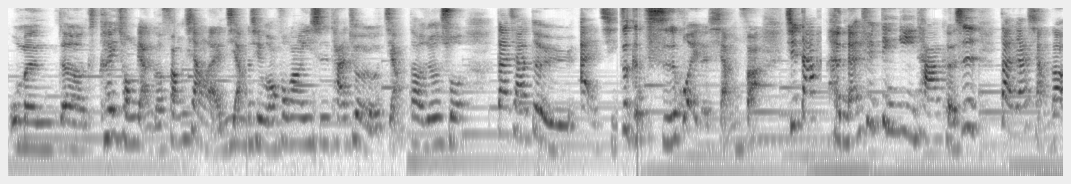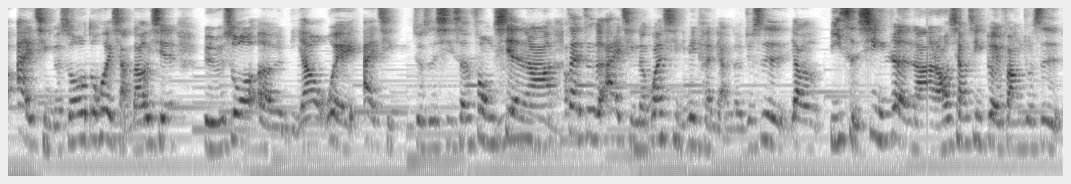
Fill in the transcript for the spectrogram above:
我们的可以从两个方向来讲。其实王凤刚医师他就有讲到，就是说大家对于爱情这个词汇的想法，其实大家很难去定义它。可是大家想到爱情的时候，都会想到一些，比如说呃，你要为爱情就是牺牲奉献啊，在这个爱情的关系里面，可能两个人就是要彼此信任啊，然后相信对方就是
